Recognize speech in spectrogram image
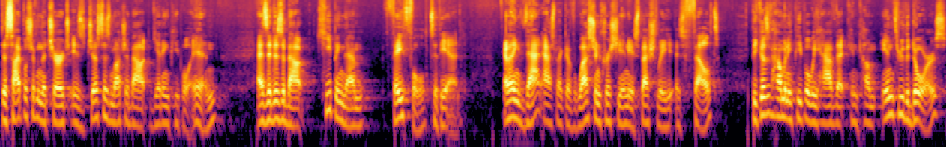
discipleship in the church is just as much about getting people in as it is about keeping them faithful to the end. And I think that aspect of Western Christianity, especially, is felt because of how many people we have that can come in through the doors,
